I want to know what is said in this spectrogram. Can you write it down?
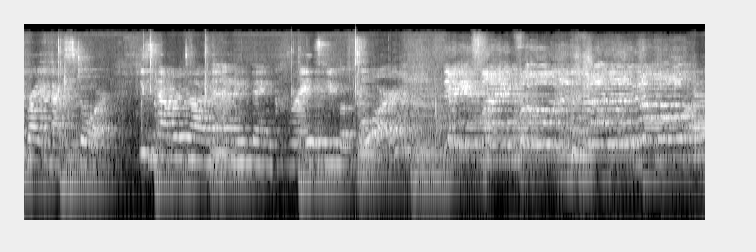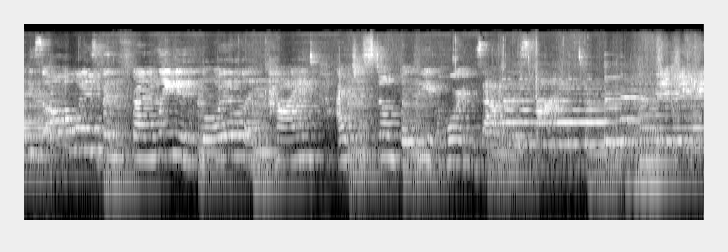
right next door. He's never done anything crazy before. Things like food and. He's always been friendly and loyal and kind. I just don't believe Horton's out of his mind.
